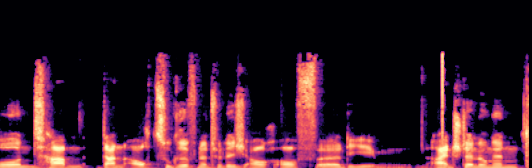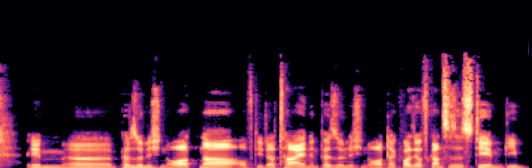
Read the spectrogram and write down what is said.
und haben dann auch Zugriff natürlich auch auf äh, die Einstellungen im äh, persönlichen Ordner, auf die Dateien im persönlichen Ordner, quasi aufs ganze System. Die,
